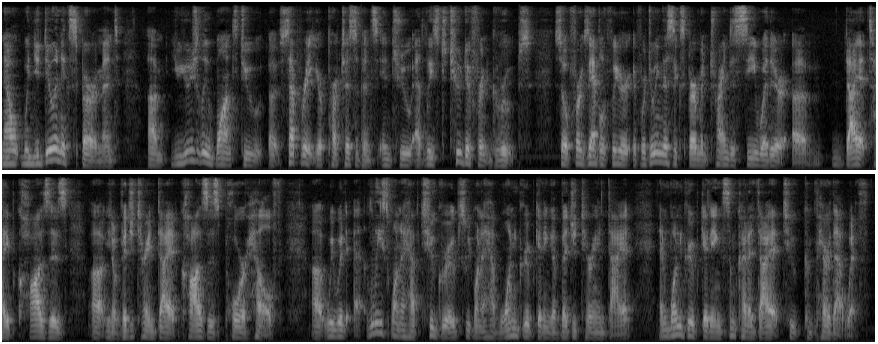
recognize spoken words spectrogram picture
Now, when you do an experiment, um, you usually want to uh, separate your participants into at least two different groups. So, for example, if we're if we're doing this experiment trying to see whether a diet type causes, uh, you know, vegetarian diet causes poor health, uh, we would at least want to have two groups. We'd want to have one group getting a vegetarian diet and one group getting some kind of diet to compare that with.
